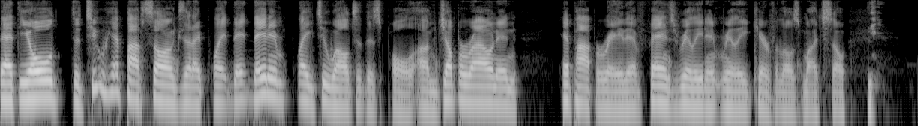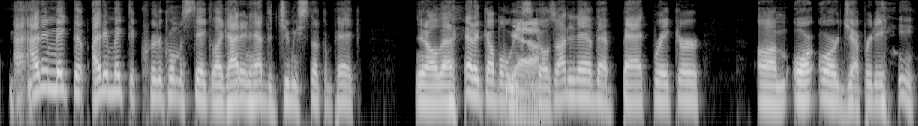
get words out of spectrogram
that the old, the two hip hop songs that I played, they, they didn't play too well to this poll. Um, Jump Around and Hip Hop Hooray. The fans really didn't really care for those much. So I, I didn't make the I didn't make the critical mistake. Like I didn't have the Jimmy Snuka pick, you know, that I had a couple weeks Yeah. ago. So I didn't have that backbreaker, um, or or Jeopardy.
